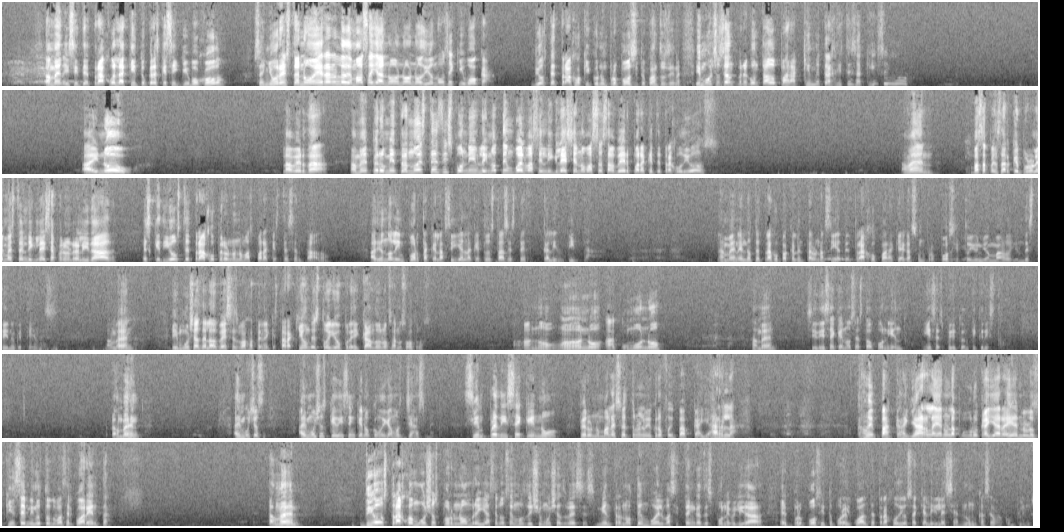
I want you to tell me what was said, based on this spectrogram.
Amén. Y si te trajo él aquí, ¿tú crees que se equivocó? Señor, esta no era la de más allá. No, no, no. Dios no se equivoca. Dios te trajo aquí con un propósito. ¿Cuántos dicen? Y muchos se han preguntado, ¿para qué me trajiste aquí, Señor? I know. La verdad. Amén. Pero mientras no estés disponible y no te envuelvas en la iglesia, no vas a saber para qué te trajo Dios. Amén. Vas a pensar que el problema está en la iglesia, pero en realidad es que Dios te trajo, pero no nomás para que estés sentado. A Dios no le importa que la silla en la que tú estás esté calientita. Amén. Él no te trajo para calentar una silla, te trajo para que hagas un propósito y un llamado y un destino que tienes. Amén. Y muchas de las veces vas a tener que estar aquí donde estoy yo predicándonos a nosotros. Ah, no, ah, no, ah, ¿cómo no? Amén. Si dice que no se está oponiendo y es espíritu anticristo. Amén. Hay muchos, hay muchos que dicen que no, como digamos Jasmine. Siempre dice que no, pero nomás le suelto en el micrófono y para callarla. Amén, para callarla, ya no la puedo callar. Ahí en los 15 minutos lo va a hacer 40. Amén. Dios trajo a muchos por nombre ya se los hemos dicho muchas veces. Mientras no te envuelvas y tengas disponibilidad, el propósito por el cual te trajo Dios aquí a la iglesia nunca se va a cumplir.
